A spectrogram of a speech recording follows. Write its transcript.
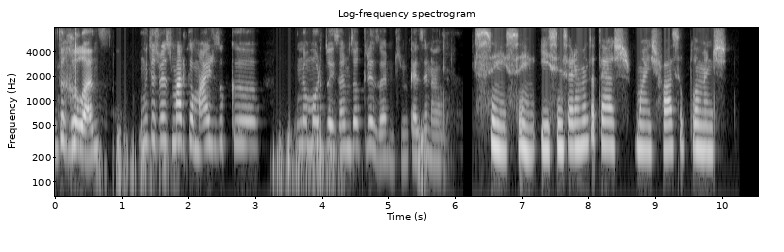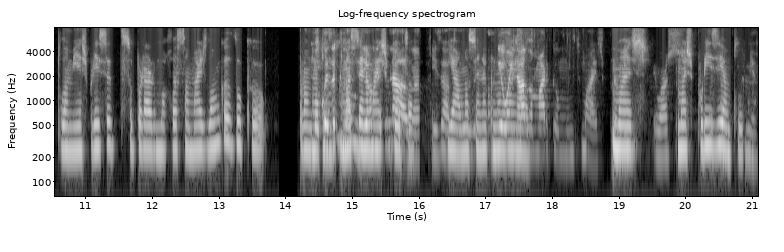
de relance, muitas vezes marca mais do que namoro de dois anos ou de três anos. Não quer dizer nada. Sim, sim. E sinceramente até acho mais fácil, pelo menos pela minha experiência, de superar uma relação mais longa do que pronto, Uma coisa que uma não cena deu mais curta. Exato. Yeah, uma cena que que não deu em nada nada. marca muito mais. Mas, mim, eu acho mas por exemplo, melhor.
